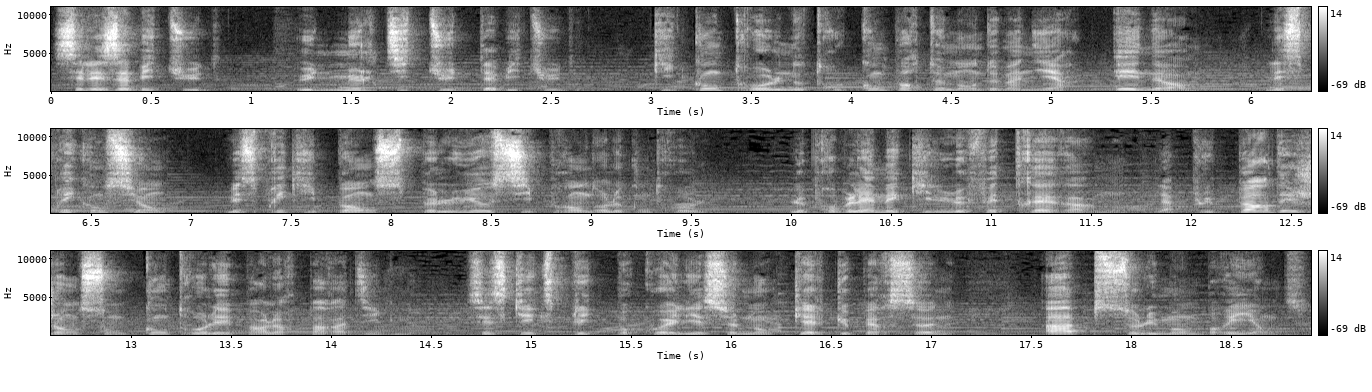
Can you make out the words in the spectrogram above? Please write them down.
C'est les habitudes, une multitude d'habitudes, qui contrôlent notre comportement de manière énorme. L'esprit conscient, l'esprit qui pense, peut lui aussi prendre le contrôle. Le problème est qu'il le fait très rarement. La plupart des gens sont contrôlés par leur paradigme. C'est ce qui explique pourquoi il y a seulement quelques personnes absolument brillantes.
